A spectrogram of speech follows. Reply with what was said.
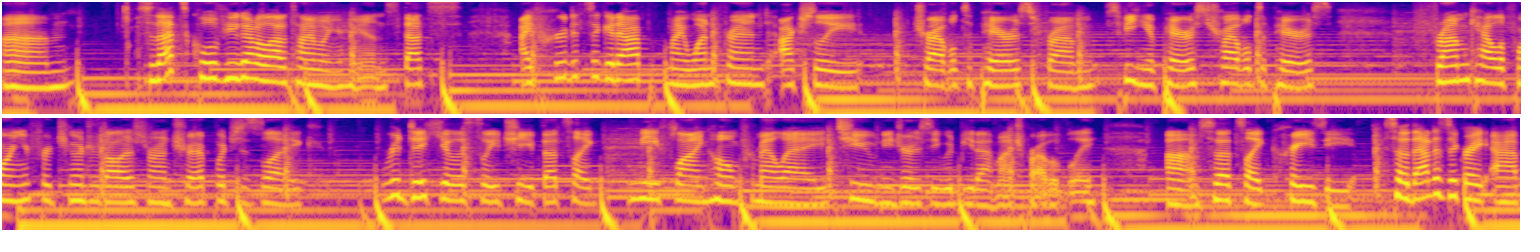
Um, so that's cool if you got a lot of time on your hands. That's i've heard it's a good app. My one friend actually traveled to paris from speaking of paris traveled to paris from california for $200 round trip which is like ridiculously cheap that's like me flying home from la to new jersey would be that much probably um, so that's like crazy so that is a great app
